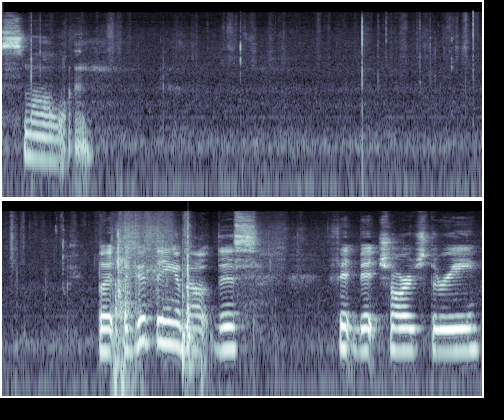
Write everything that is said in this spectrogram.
small one. But the good thing about this Fitbit Charge 3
